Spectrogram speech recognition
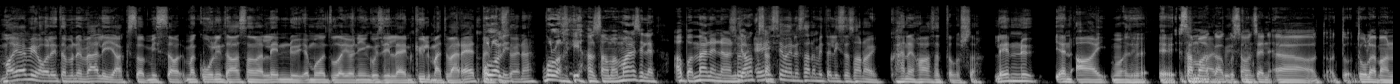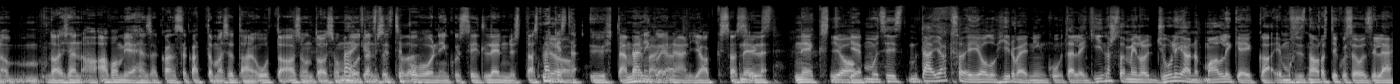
Miami oli tämmöinen välijakso, missä mä kuulin taas sanan lenny ja mulle tulee jo niin kuin silleen kylmät väreet. Mä Mulla oli, enää. mulla oli ihan sama. Mä olin silleen, että apa, mä en enää jaksa. ensimmäinen sana, mitä Lisa sanoi hänen haastattelussa. Lenny and I. Eh, Samaan aikaan, kun se on sen tu- tulevan tai sen avomiehensä kanssa katsomassa jotain uutta asuntoa sun Mä muuta, niin sitten se tota. puhuu niin kuin siitä lennystä. taas. Mä en kestä yhtään. Mä en niin kuin enää jaksa. Next. Sille, next. Joo, jep. mutta siis tämä jakso ei ollut hirveän niin kuin, tälleen kiinnostava. Meillä oli Julian mallikeikka ja mun siis nauratti, kun se oli silleen,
